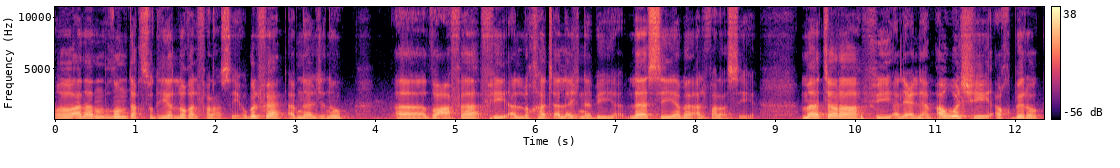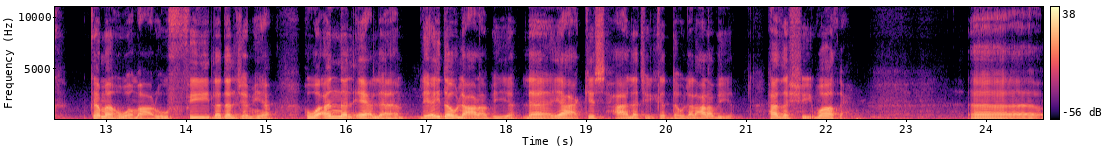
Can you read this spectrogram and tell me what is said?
وأنا أظن تقصد هي اللغة الفرنسية. وبالفعل أبناء الجنوب آه، ضعفاء في اللغات الأجنبية لا سيما الفرنسية. ما تراه في الإعلام. أول شيء أخبرك كما هو معروف في لدى الجميع هو أن الإعلام لأي دولة عربية لا يعكس حالة تلك الدولة العربية. هذا الشيء واضح. آه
